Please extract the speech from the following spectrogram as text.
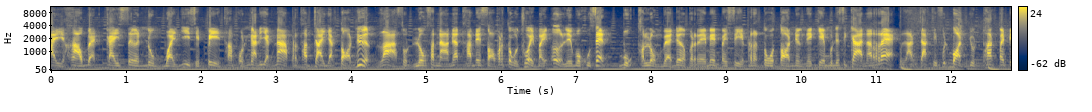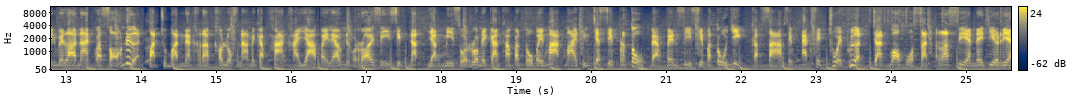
ไข่ฮาวแวดไกเซอร์หนุ่มวัย 20 ปีทำผลงานได้อย่างน่าประทับใจอย่างต่อเนื่อง ล่าสุดลงสนามและทำได้ 2 ประตูช่วยไบเออร์เลเวอร์คูเซนบุกถล่มแวเดอร์เบรเมนไป 4 ประตูต่อหนึ่งในเกมบุนเดสซิก้านัดแรก หลังจากที่ฟุตบอลหยุดพักไปเป็นเวลานานกว่า 2 เดือน ปัจจุบันนะครับเขาลงสนามให้กับห้างขายยาไปแล้ว 140 นัด ยังมีส่วนร่วมในการทำประตูไปมากมายถึง 70 ประตูแบ่งเป็น 40 ประตูยิงกับ 30 แอคซิสช่วยเพื่อนจัดว่าโหดสัตว์รัสเซียไนจีเรีย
